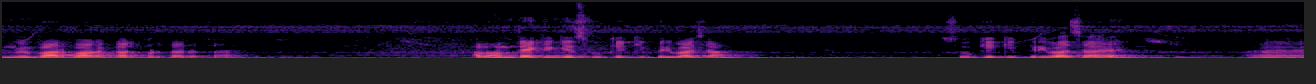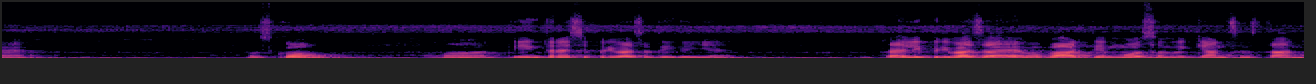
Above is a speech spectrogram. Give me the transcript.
इनमें बार बार अकाल पड़ता रहता है। अब हम देखेंगे सूखे की परिभाषा। सूखे की परिभाषा है उसको तीन तरह से परिभाषा दी गई है। पहली परिभाषा है, वो भारतीय मौसम विज्ञान संस्थान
